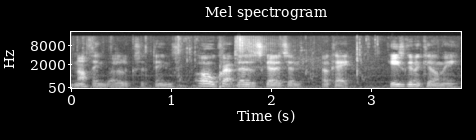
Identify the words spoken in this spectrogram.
Nothing by the looks of things. Oh, crap, there's a skeleton. Okay, he's gonna kill me.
